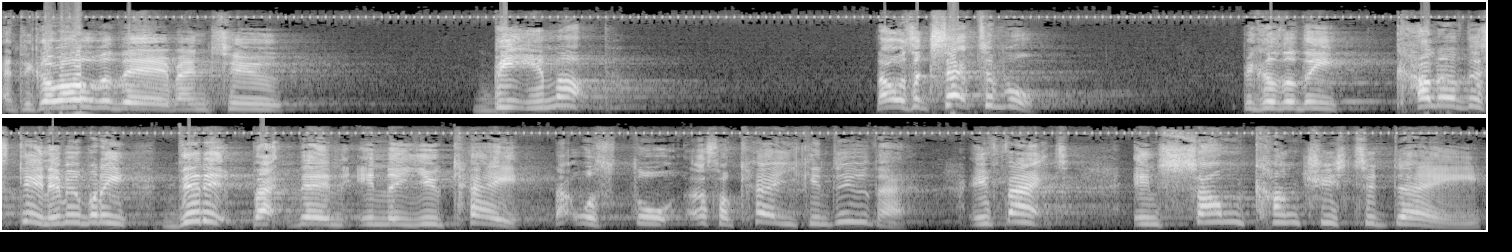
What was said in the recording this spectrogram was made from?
and to go over there and to beat him up. That was acceptable because of the color of the skin. Everybody did it back then in the UK. That was thought, that's okay, you can do that. In fact, in some countries today,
